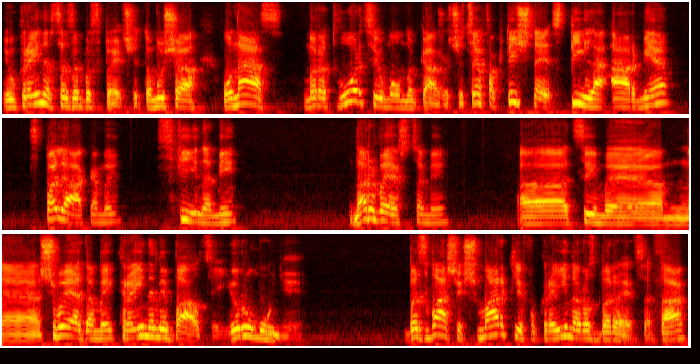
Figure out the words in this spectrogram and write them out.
і Україна все забезпечить. Тому що у нас миротворці, умовно кажучи, це фактично спільна армія з поляками, з фінами, норвежцями, цими е, шведами, країнами Балтії і Румунією. Без ваших шмарклів Україна розбереться, так?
